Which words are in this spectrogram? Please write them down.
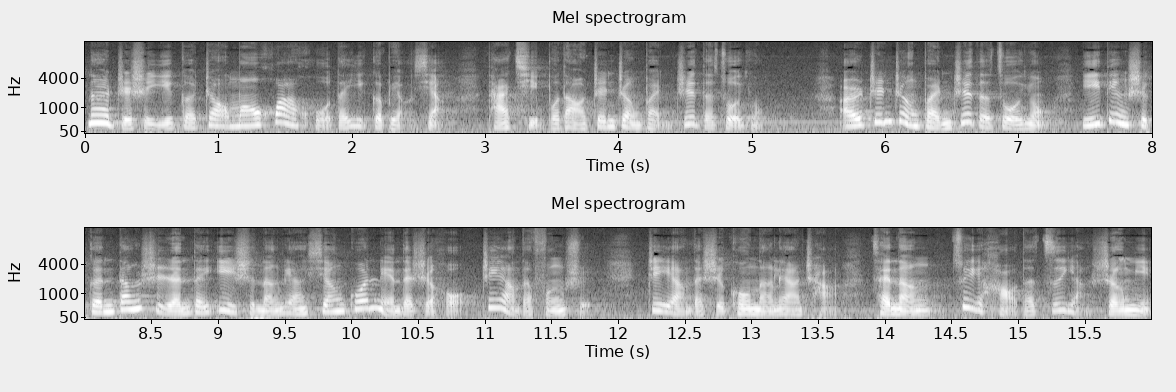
那只是一个照猫画虎的一个表象，它起不到真正本质的作用。而真正本质的作用，一定是跟当事人的意识能量相关联的时候，这样的风水，这样的时空能量场，才能最好的滋养生命，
